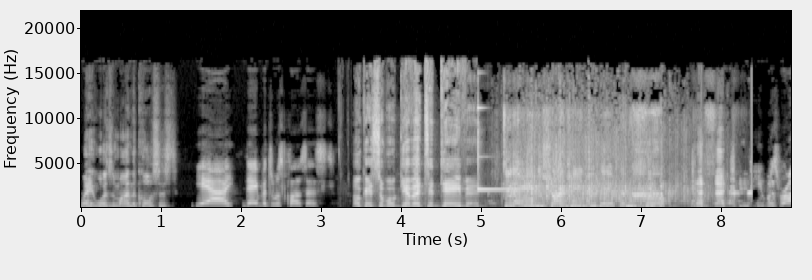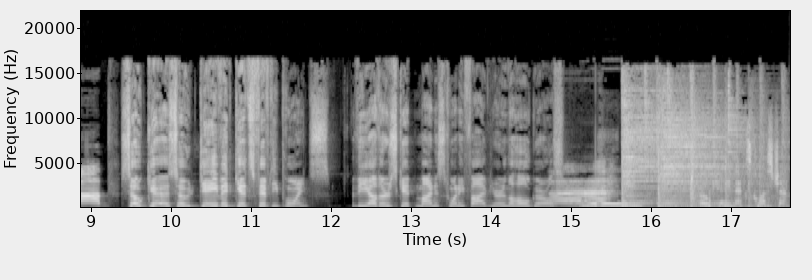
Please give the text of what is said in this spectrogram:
Wait, wasn't mine the closest? Yeah, David's was closest. Okay, so we'll give it to David. Didn't mean to shortchange you, David. he was robbed. So, so David gets 50 points. The others get minus 25. You're in the hole, girls. Uh. Okay, next question.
